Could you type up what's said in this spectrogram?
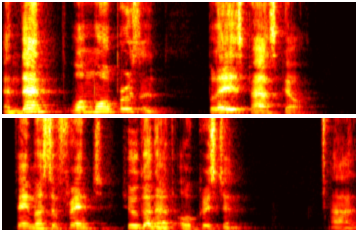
And then one more person, Blaise Pascal, famous French Huguenot or Christian. Uh,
